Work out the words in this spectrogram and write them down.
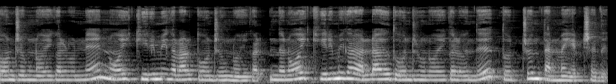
தோன்றும் நோய்கள் ஒன்று நோய் கிருமிகளால் தோன்றும் நோய்கள். இந்த நோய் கிருமிகள் அல்லாது தோன்றும் நோய்கள் வந்து தொற்றும் தன்மையற்றது.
